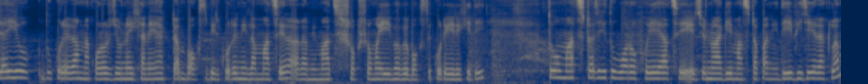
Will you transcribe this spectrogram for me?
যাই হোক দুপুরে রান্না করার জন্য এখানে একটা বক্স বের করে নিলাম মাছের, আর আমি মাছ সব সময় এইভাবে বক্সে করেই রেখে দিই। তো মাছটা যেহেতু বরফ হয়ে আছে, এর জন্য আগে মাছটা পানি দিয়ে ভিজিয়ে রাখলাম।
